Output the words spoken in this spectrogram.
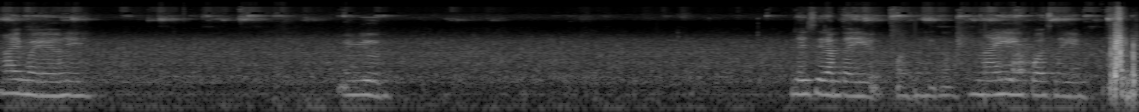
हाय मय हे. मयूर. जय श्रीराम ताई उपवास नाही का? नाही उपवास नाही आहे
